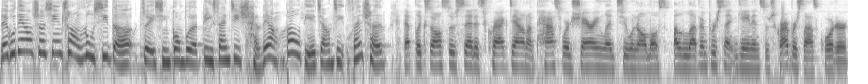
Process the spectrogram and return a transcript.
美国电动车新创路西德最新公布的第三季产量暴跌将近三成。Netflix also said its crackdown on password sharing led to an almost 11% gain in subscribers last quarter.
